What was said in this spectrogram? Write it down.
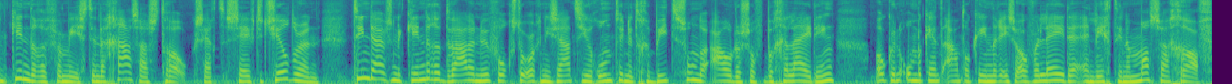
21.000 kinderen vermist in de Gazastrook, zegt Save the Children. Tienduizenden kinderen dwalen nu volgens de organisatie rond in het gebied zonder ouders of begeleiding. Ook een onbekend aantal kinderen is overleden en ligt in een massagraf.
